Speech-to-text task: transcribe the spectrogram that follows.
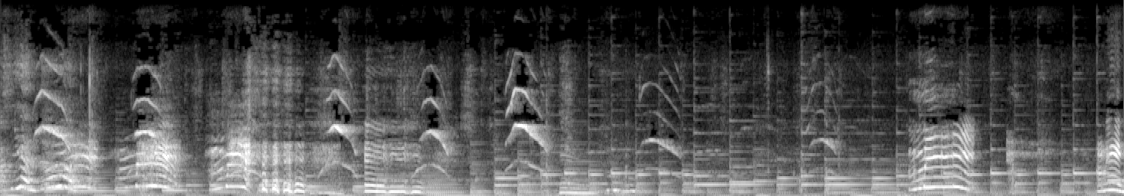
Ambil itu ambil. Itu kasihan tuh. Nih.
